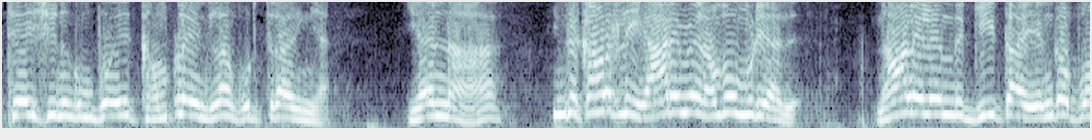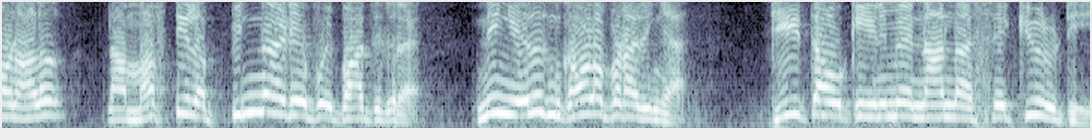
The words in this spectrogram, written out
ஸ்டேஷனுக்கும் போய் கம்ப்ளைண்ட் எல்லாம் கொடுத்துறாதீங்க. ஏன்னா இந்த காலத்துல யாரையுமே நம்ப முடியாது. நாளையில இருந்து கீதா எங்க போனாலும் நான் மஃப்டில பின்னாடியே போய் பாத்துக்கிறேன். நீங்க எதுக்கும் கவலைப்படாதீங்க. கீதாவுக்கு இனிமே நான் தான் செக்யூரிட்டி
